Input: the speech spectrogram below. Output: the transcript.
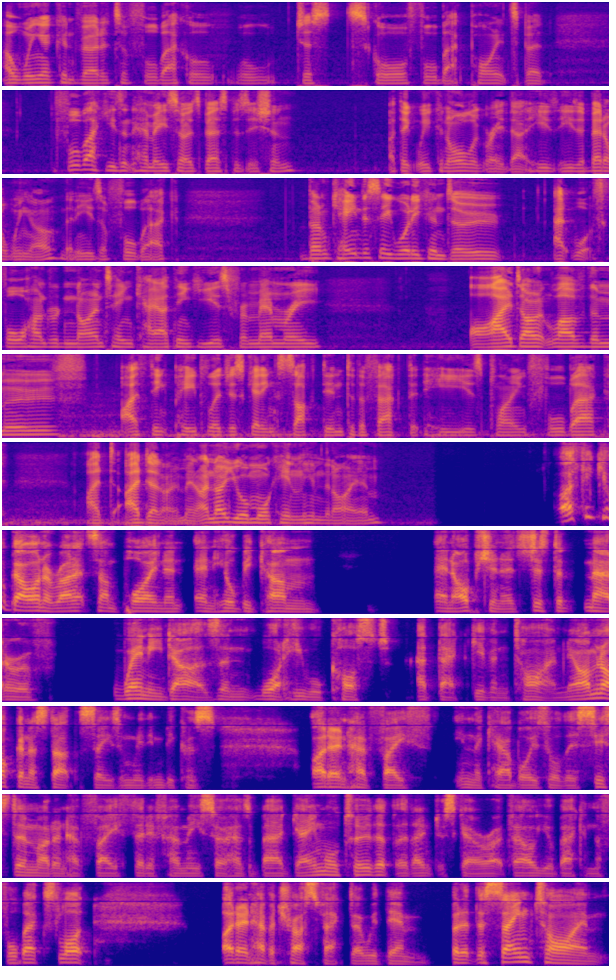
a winger converted to fullback will will just score fullback points, but fullback isn't Hamiso's best position. I think we can all agree that he's he's a better winger than he is a fullback. But I'm keen to see what he can do at what 419k I think he is from memory. I don't love the move. I think people are just getting sucked into the fact that he is playing fullback. I, I don't know, man. I know you're more keen on him than I am. I think he'll go on a run at some point and, and he'll become an option. It's just a matter of when he does and what he will cost at that given time. Now, I'm not going to start the season with him because I don't have faith in the Cowboys or their system. I don't have faith that if Hamiso has a bad game or two, that they don't just go, all right, Val, you're back in the fullback slot. I don't have a trust factor with them. But at the same time,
